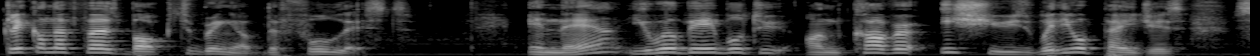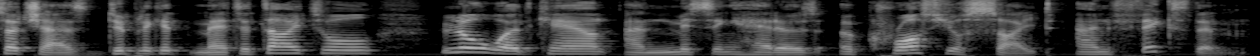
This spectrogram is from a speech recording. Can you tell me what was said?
Click on the first box to bring up the full list. In there, you will be able to uncover issues with your pages such as duplicate meta title, low word count and missing headers across your site and fix them.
